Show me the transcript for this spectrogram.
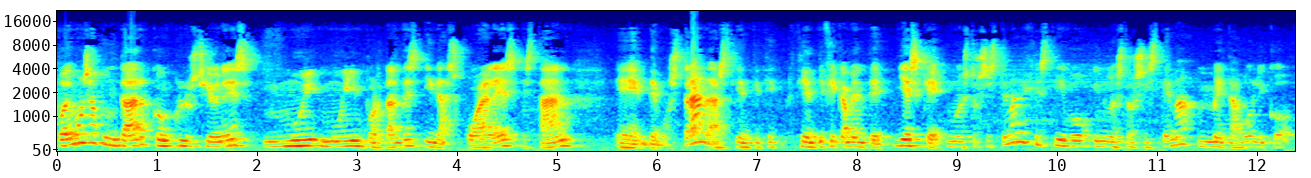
podemos apuntar conclusiones muy, muy importantes y las cuales están eh, demostradas científicamente, y es que nuestro sistema digestivo y nuestro sistema metabólico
